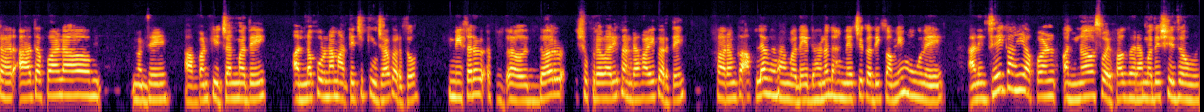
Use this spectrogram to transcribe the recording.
तर आज आपण म्हणजे आपण किचनमध्ये अन्नपूर्णा मातेची पूजा करतो. मी तर दर शुक्रवारी संध्याकाळी करते. कारण का आपल्या घरामध्ये धनधान्याची कधी कमी होऊ नये आणि जे काही आपण अन्न स्वयंपाकघरामध्ये शिजवू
